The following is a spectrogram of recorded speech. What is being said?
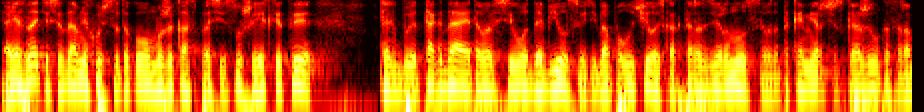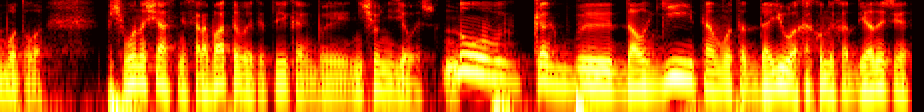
А я, знаете, всегда мне хочется такого мужика спросить, слушай, если ты как бы тогда этого всего добился, у тебя получилось как-то развернуться, вот эта коммерческая жилка сработала, Почему она сейчас не срабатывает, и ты как бы ничего не делаешь? Ну, как бы долги там вот отдаю, а как он их отдает? Я, знаете,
